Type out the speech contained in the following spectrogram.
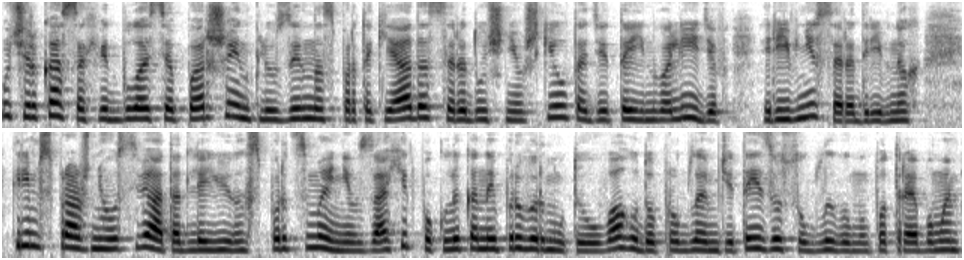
У Черкасах відбулася перша інклюзивна спартакіада серед учнів шкіл та дітей-інвалідів, рівні серед рівних. Крім справжнього свята для юних спортсменів, захід покликаний привернути увагу до проблем дітей з особливими потребами.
